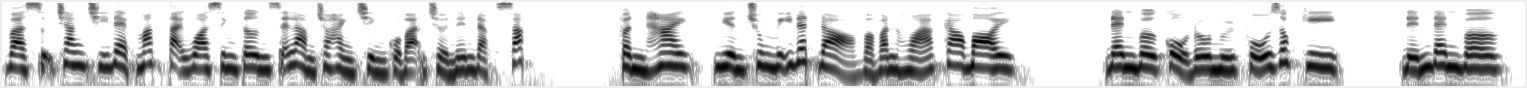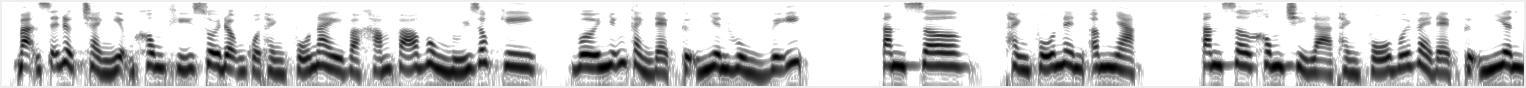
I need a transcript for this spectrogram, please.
và sự trang trí đẹp mắt tại Washington sẽ làm cho hành trình của bạn trở nên đặc sắc. Phần 2, miền Trung Mỹ đất đỏ và văn hóa cowboy. Denver cổ đô núi phố Rocky. Đến Denver, bạn sẽ được trải nghiệm không khí sôi động của thành phố này và khám phá vùng núi Rocky, với những cảnh đẹp tự nhiên hùng vĩ. Tân Sơ, thành phố nền âm nhạc. Tân Sơ không chỉ là thành phố với vẻ đẹp tự nhiên,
